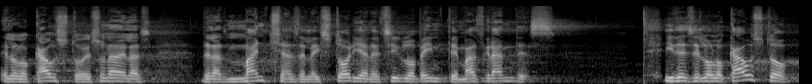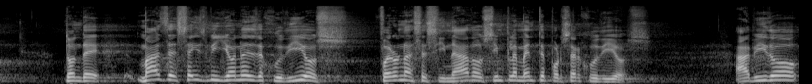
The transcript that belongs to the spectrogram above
El holocausto es una de las, de las manchas de la historia en el siglo XX más grandes. Y desde el holocausto donde más de 6 millones de judíos fueron asesinados simplemente por ser judíos. Ha habido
